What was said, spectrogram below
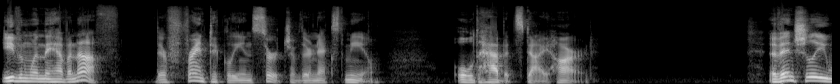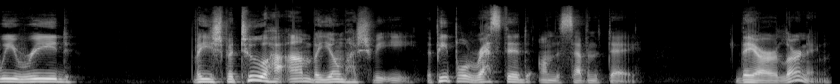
Even when they have enough, they're frantically in search of their next meal. Old habits die hard. Eventually, we read, Vayishpatu ha'am bayom hashvi'i. The people rested on the seventh day. They are learning.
